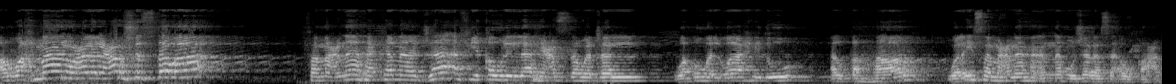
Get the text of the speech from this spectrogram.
الرحمن على العرش استوى فمعناها كما جاء في قول الله عز وجل وهو الواحد القهار وليس معناها أنه جلس أو قعد.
